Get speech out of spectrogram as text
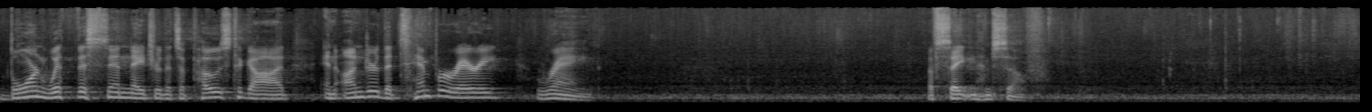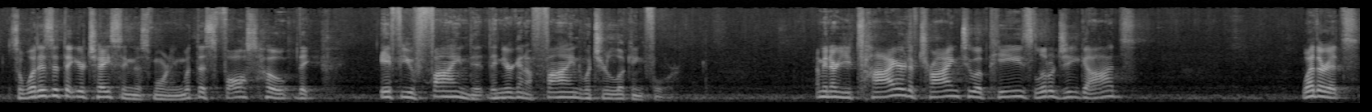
born with this sin nature that's opposed to God and under the temporary reign of Satan himself. So, what is it that you're chasing this morning with this false hope that if you find it, then you're going to find what you're looking for? I mean, are you tired of trying to appease little g gods? Whether it's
